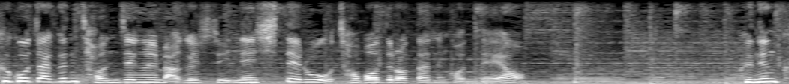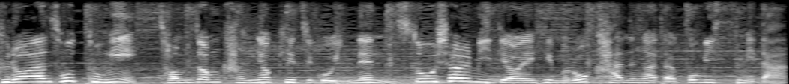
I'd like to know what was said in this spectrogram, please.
크고 작은 전쟁을 막을 수 있는 시대로 접어들었다는 건데요. 그는 그러한 소통이 점점 강력해지고 있는 소셜미디어의 힘으로 가능하다고 믿습니다.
